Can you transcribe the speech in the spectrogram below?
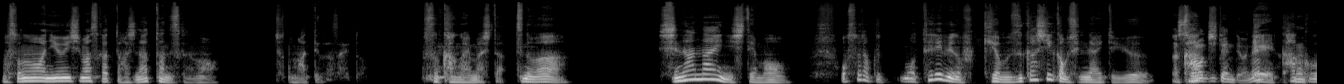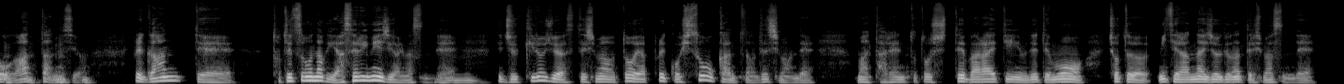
まあ、そのまま入院しますかって話になったんですけどもちょっと待ってくださいと。そう考えました。っていうのは死なないにしてもおそらくもうテレビの復帰は難しいかもしれないというその時点ではね、ええ覚悟があったんですよ。うやっぱりがんってとてつもなく痩せるイメージがありますんで,、うんで10キロ以上痩せてしまうとやっぱりこう悲壮感っていうのが出てしまうんでまあタレントとしてバラエティーにも出てもちょっと見てらんない状況になったりしますんで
